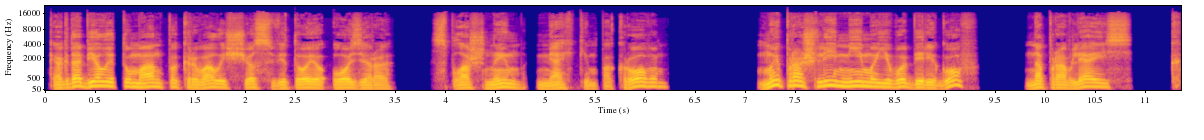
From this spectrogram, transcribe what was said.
когда белый туман покрывал еще святое озеро сплошным мягким покровом, мы прошли мимо его берегов, направляясь к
